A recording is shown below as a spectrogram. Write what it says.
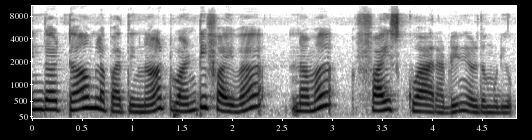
இந்த டேர்மில் பார்த்தீங்கன்னா டுவெண்ட்டி ஃபைவை நம்ம ஃபைவ் ஸ்கொயர் அப்படின்னு எழுத முடியும்.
